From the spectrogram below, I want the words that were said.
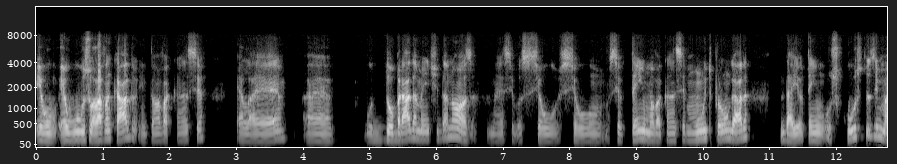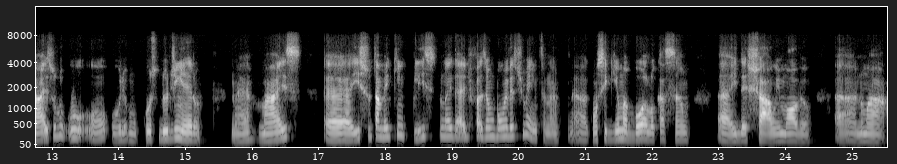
eu, eu uso alavancado, então a vacância ela é, é dobradamente danosa. Né? Se, você, se, eu, se, eu, se eu tenho uma vacância muito prolongada, daí eu tenho os custos e mais o, o, o, o custo do dinheiro. Né? Mas é, isso está meio que implícito na ideia de fazer um bom investimento, né? É, conseguir uma boa locação é, e deixar o imóvel é, numa,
